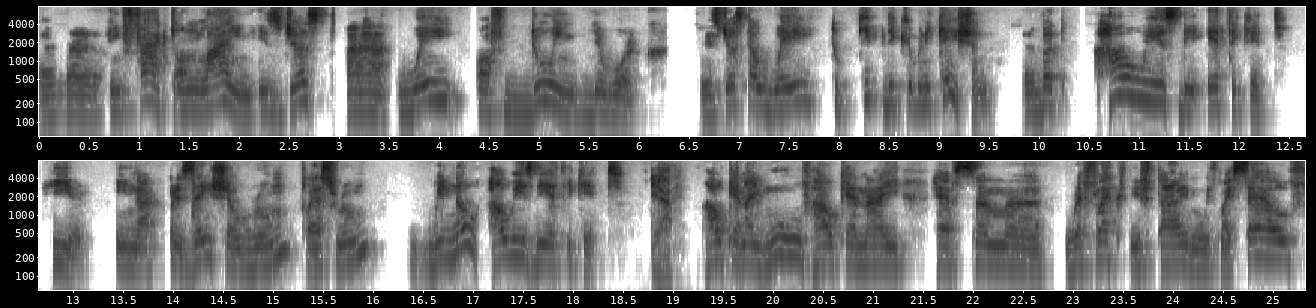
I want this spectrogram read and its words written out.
Uh, in fact, online is just a way of doing the work. It's just a way to keep the communication. Uh, but how is the etiquette here in a presential room, classroom? We know how is the etiquette. Yeah. How can I move? How can I have some uh, reflective time with myself?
